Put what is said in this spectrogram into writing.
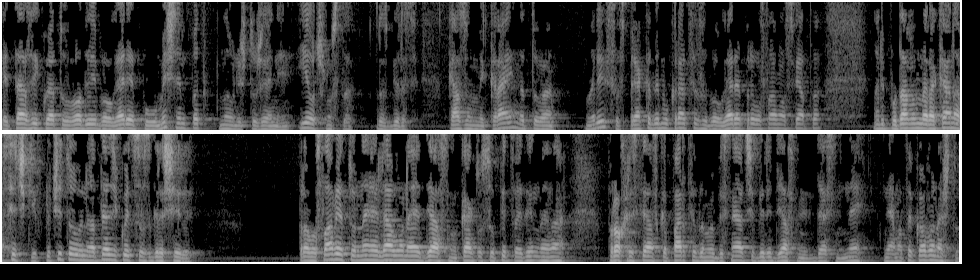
е тази, която води България по умишлен път на унищожение и очността, разбира се. Казваме край на това, нали, с пряка демокрация за България, православна свята. Нали, подаваме ръка на всички, включително и на тези, които са сгрешили. Православието не е ляво, не е дясно, както се опитва един на една прохристиянска партия да ме обяснява, че били дясни, десни. Не, няма такова нещо.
